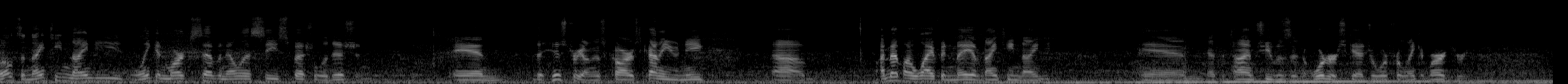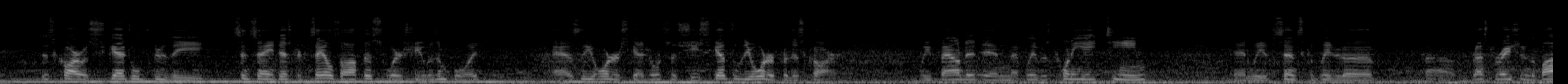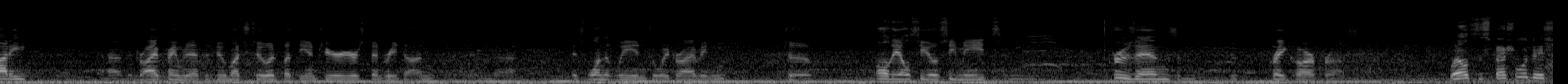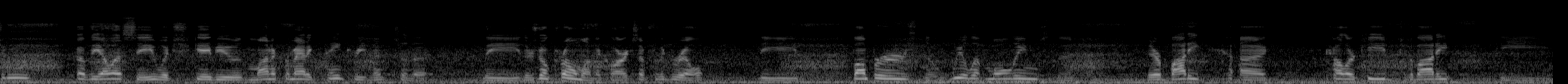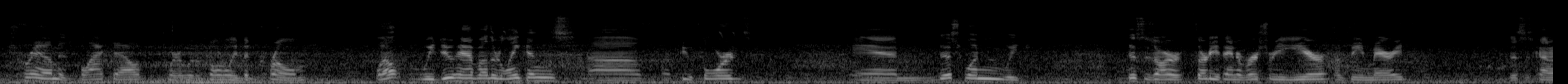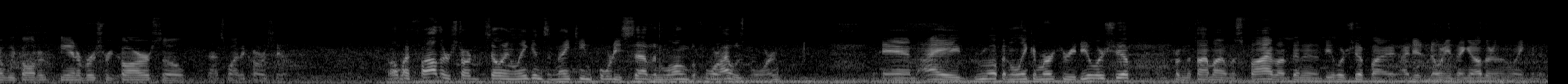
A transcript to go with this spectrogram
Well, it's a 1990 Lincoln Mark 7 LSC Special Edition. And the history on this car is kind of unique. Um, I met my wife in May of 1990. And at the time she was an order scheduler for Lincoln Mercury. This car was scheduled through the Cincinnati District Sales Office where she was employed as the order scheduler. So she scheduled the order for this car. We found it in, I believe it was 2018, and we have since completed a restoration of the body. Uh, the drivetrain, we didn't have to do much to it, but the interior has been redone. And, uh, it's one that we enjoy driving to all the LCOC meets and cruise ins, and just great car for us. Well, it's a special edition of the LSC, which gave you monochromatic paint treatment to the, the there's no chrome on the car except for the grille. The bumpers, the wheel lip moldings, the, their body uh, color keyed to the body. The trim is blacked out where it would have normally been chrome. Well, we do have other Lincolns, uh, a few Fords, and this one, we this is our 30th anniversary year of being married. This is kind of, what we called it the anniversary car, so that's why the car's here. Well, my father started selling Lincolns in 1947, long before I was born. And I grew up in a Lincoln Mercury dealership from the time I was five, I've been in a dealership. I, I didn't know anything other than Lincoln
